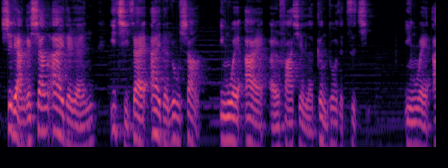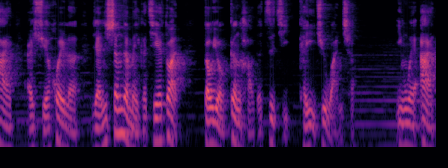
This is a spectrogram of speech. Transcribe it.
是两个相爱的人一起在爱的路上，因为爱而发现了更多的自己，因为爱而学会了人生的每个阶段都有更好的自己可以去完成，因为爱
